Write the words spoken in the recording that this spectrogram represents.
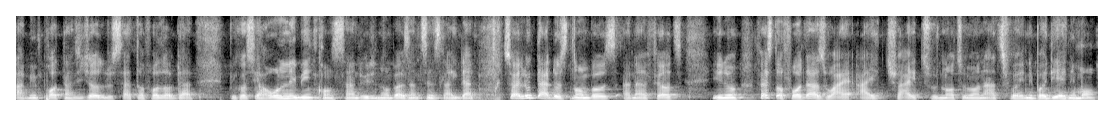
um, important. You just lose sight of all of that because you are only being concerned with the numbers and things like that. So i looked at those numbers and i felt you know first of all that's why i try to not run ads for anybody anymore.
